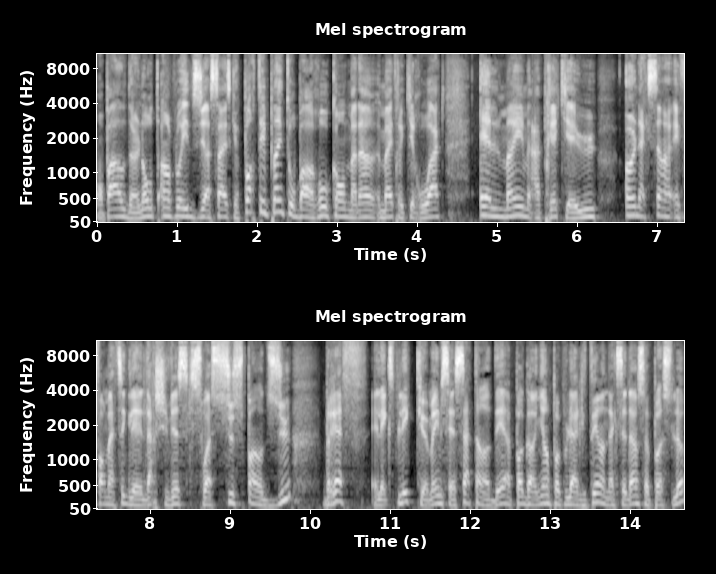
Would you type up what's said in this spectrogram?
On parle d'un autre employé du diocèse qui a porté plainte au barreau contre Madame Maître Kirouac elle-même après qu'il y a eu un accès informatique de l'archiviste qui soit suspendu. Bref, elle explique que même si elle s'attendait à pas gagner en popularité en accédant à ce poste-là,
